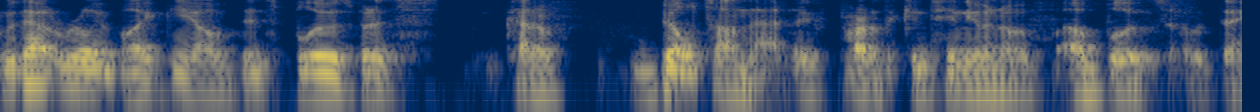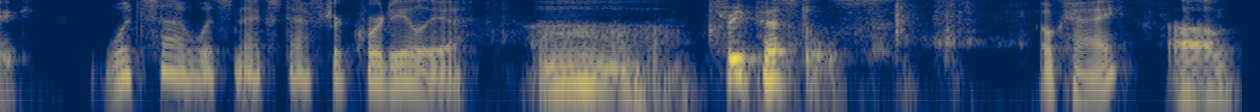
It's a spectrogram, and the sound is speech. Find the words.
without really like you know it's blues, but it's kind of built on that, part of the continuum of, of blues, I would think. What's uh what's next after Cordelia? Ah, Three Pistols. Okay. Um,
